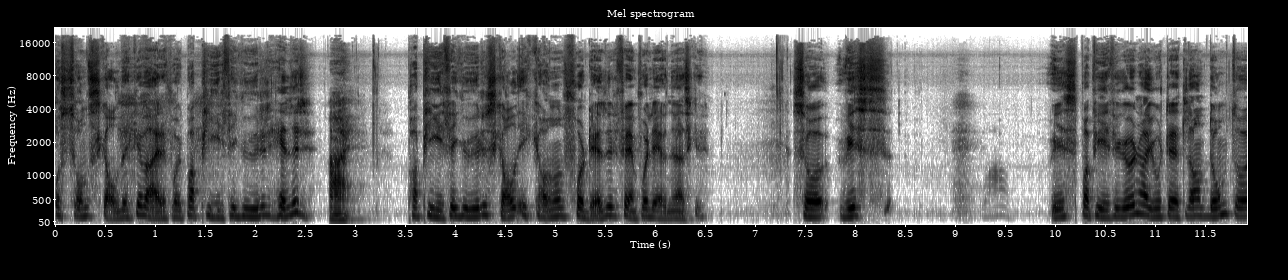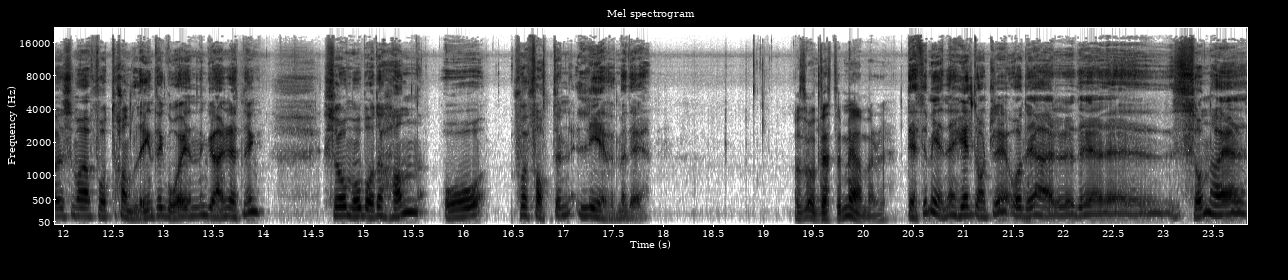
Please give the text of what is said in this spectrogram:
Og sånn skal det ikke være for papirfigurer heller. Nei. Papirfigurer skal ikke ha noen fordeler fremfor levende mennesker. Så hvis, hvis papirfiguren har gjort et eller annet dumt og som har fått handlingen til å gå i en gæren retning, så må både han og forfatteren leve med det. Altså, Og dette mener du? Dette mener jeg helt ordentlig, og det er, det, sånn har jeg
